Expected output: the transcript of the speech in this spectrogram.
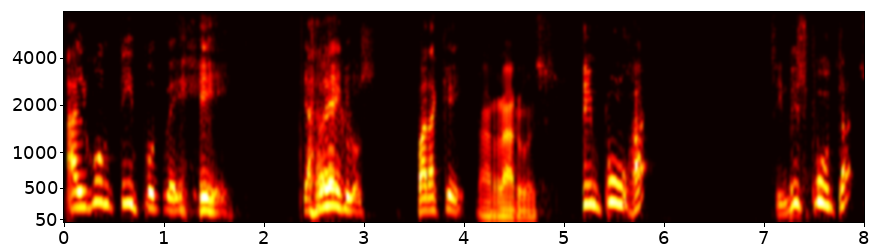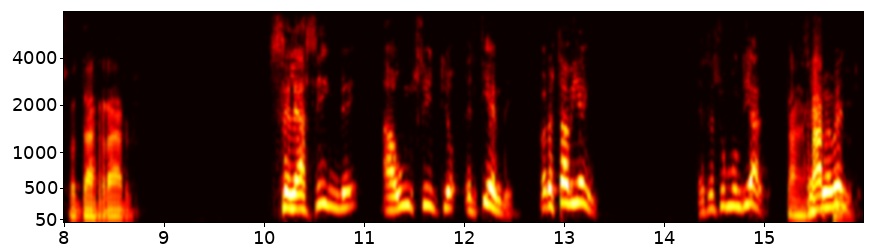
algún tipo de, de, arreglos para que... Está raro eso. Se empuja, sin disputa. Eso está raro. Se le asigne a un sitio, ¿entiende? Pero está bien. Ese es un mundial. Tan rápido. su evento.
